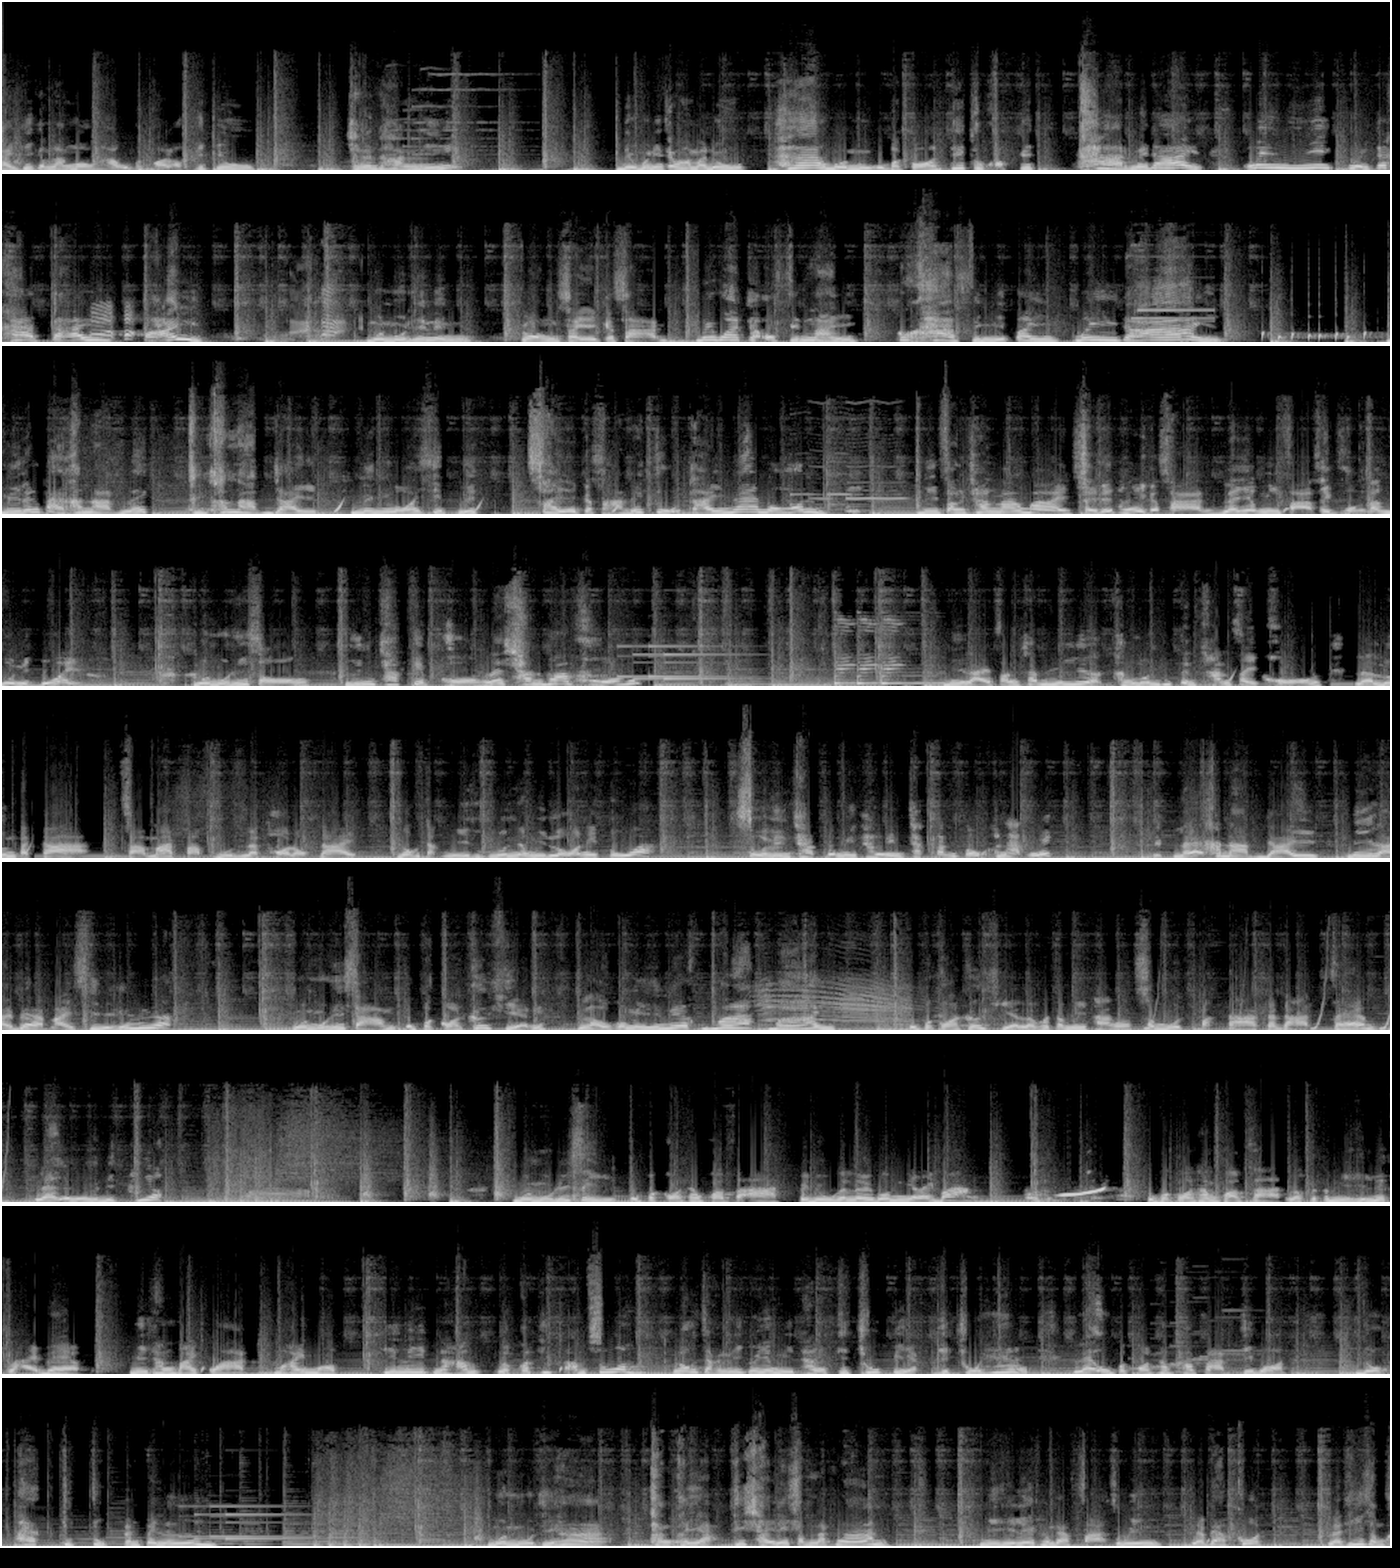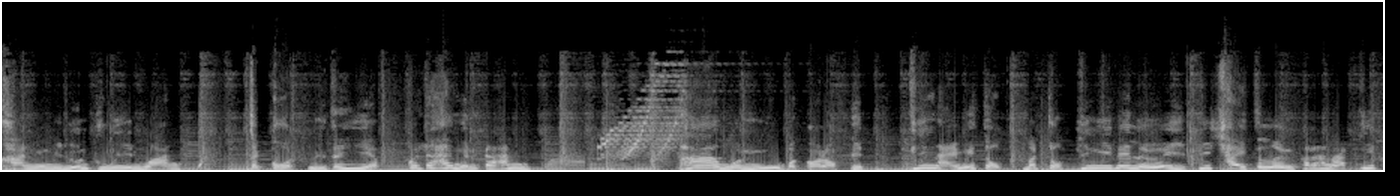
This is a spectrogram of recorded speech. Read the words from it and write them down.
ใครที่กำลังมองหาอุปกรณ์ออฟฟิศอยู่ เชิญทางนี้ เดี๋ยววันนี้จะพามาดู 5 หมวดหมู่อุปกรณ์ที่ทุกออฟฟิศขาดไม่ได้ ไม่มีเหมือนจะขาดใจไป หมวดหมู่ที่ 1 กล่องใส่เอกสาร ไม่ว่าจะออฟฟิศไหน ก็ขาดสิ่งนี้ไปไม่ได้ มีตั้งแต่ขนาดเล็กถึงขนาดใหญ่ 110 ลิตร ใส่เอกสารได้จุใจแน่นอน มีฟังก์ชันมากมาย ใส่ได้ทั้งเอกสาร และยังมีฝาใส่ของด้านบนอีกด้วย หมวดหมู่ที่ 2 ลิ้นชักเก็บของและชั้นวางของ มีหลายฟังก์ชันให้เลือกทั้งรุ่นที่เป็นชั้นใส่ของ และรุ่นตะกร้า สามารถปรับหมุนและถอดออกได้ นอกจากนี้ทุกรุ่นยังมีล้อในตัว ส่วนลิ้นชักก็มีทั้งลิ้นชักตั้งโต๊ะขนาดเล็ก และขนาดใหญ่มีหลายแบบหลายสีให้เลือกหมวดหมู่ที่ 3 อุปกรณ์เครื่องเขียน เราก็มีให้เลือกมากมาย อุปกรณ์เครื่องเขียนเราก็จะมีทั้งสมุดปากกากระดาษแฟ้มและอื่นๆอีกเพียบ หมวดหมู่ที่ 4 อุปกรณ์ทำความสะอาดไปดูกันเลยว่ามีอะไรบ้าง อุปกรณ์ทำความสะอาดเราก็จะมีให้เลือกหลายแบบ มีทั้งไม้กวาด ไม้ม็อบ ที่รีดน้ำแล้วก็ที่ตามส้วม นอกจากนี้ก็ยังมีทั้งทิชชู่เปียก ทิชชู่แห้ง และอุปกรณ์ทำความสะอาดคีบอร์ด ยกแพ็คจุกๆกันไปเลย หมวดหมู่ที่ 5 ถังขยะที่ใช้ในสำนักงาน มีให้เลือกทั้งแบบฝาสวิง และแบบกด และที่สำคัญยังมีรุ่นทูวินวัน จะกดหรือจะเหยียบก็ได้เหมือนกัน ถ้ามวลหมู่อุปกรณ์ออฟฟิศที่ไหนไม่จบมาจบที่นี่ได้เลย ที่ชัยเจริญพัฒนากิจ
